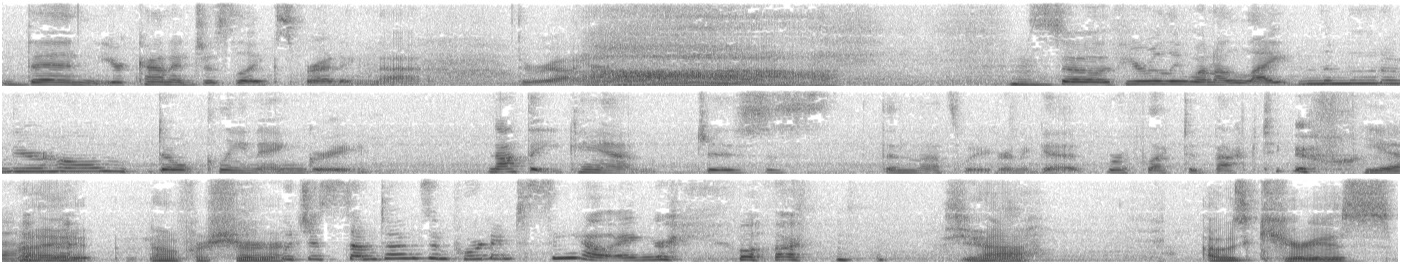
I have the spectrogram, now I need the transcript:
then you're kind of just like spreading that throughout your home. So if you really want to lighten the mood of your home, don't clean angry. Not that you can, just, just then that's what you're going to get reflected back to you. Yeah. right? No, for sure. Which is sometimes important to see how angry you are. Yeah. I was curious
